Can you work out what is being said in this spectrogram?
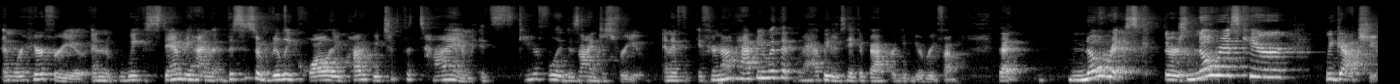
and we're here for you and we stand behind that. This is a really quality product. We took the time. It's carefully designed just for you. And if, if you're not happy with it we're happy to take it back or give you a refund. That no risk. There's no risk here. We got you,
